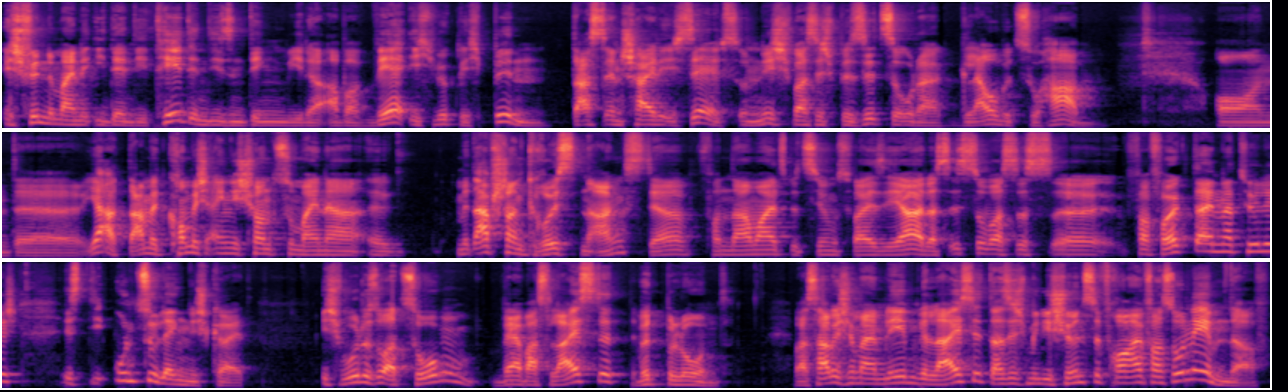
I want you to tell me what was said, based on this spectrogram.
ich finde meine Identität in diesen Dingen wieder, aber wer ich wirklich bin, das entscheide ich selbst und nicht, was ich besitze oder glaube zu haben. Und äh, ja, damit komme ich eigentlich schon zu meiner äh, mit Abstand größten Angst, ja, von damals, beziehungsweise, ja, das ist sowas, das äh, verfolgt einen natürlich, ist die Unzulänglichkeit. Ich wurde so erzogen, wer was leistet, wird belohnt. Was habe ich in meinem Leben geleistet, dass ich mir die schönste Frau einfach so nehmen darf?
